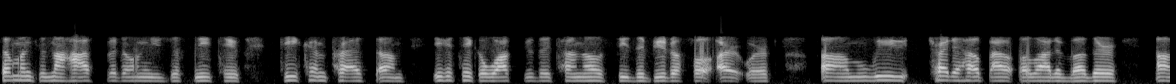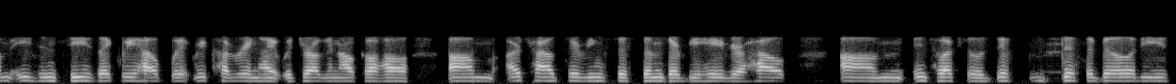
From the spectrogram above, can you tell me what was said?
someone's in the hospital and you just need to decompress. Um, you could take a walk through the tunnel, see the beautiful artwork. Um, we try to help out a lot of other um, agencies, like we help with Recovery Night with drug and alcohol, um, our child serving systems, our behavioral health, um, intellectual dis- disabilities,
